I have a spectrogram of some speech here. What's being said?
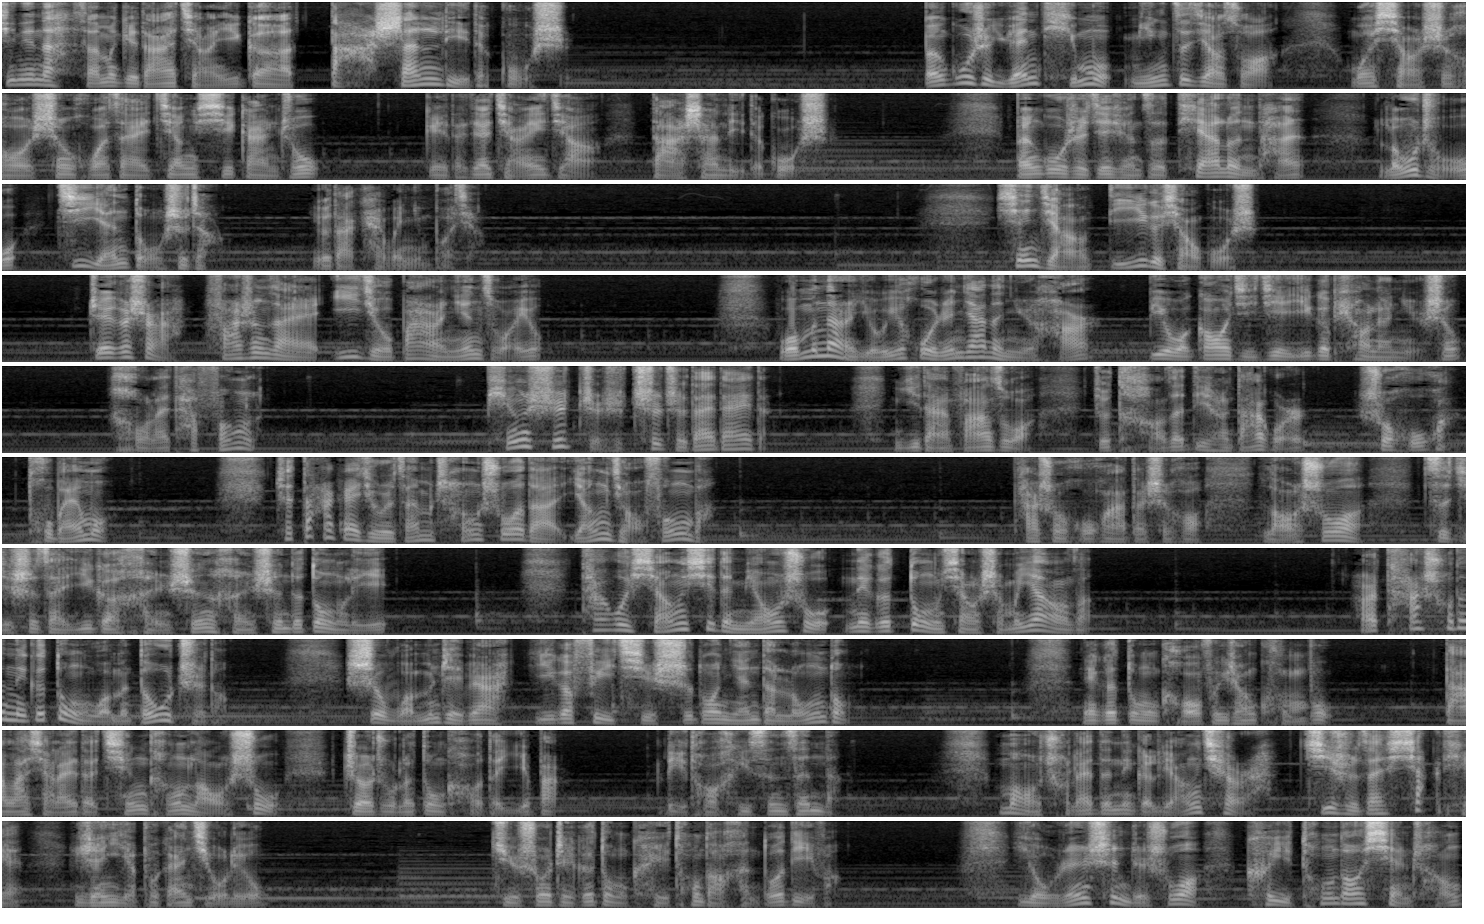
今天呢，咱们给大家讲一个大山里的故事。本故事原题目名字叫做《我小时候生活在江西赣州》，给大家讲一讲大山里的故事。本故事节选自天涯论坛，楼主基岩董事长由大开为您播讲。先讲第一个小故事。这个事儿啊，发生在一九八二年左右。我们那儿有一户人家的女孩，比我高几届，一个漂亮女生。后来他疯了，平时只是痴痴呆呆的，一旦发作就躺在地上打滚，说胡话，吐白沫。这大概就是咱们常说的羊角风吧。他说胡话的时候，老说自己是在一个很深很深的洞里，他会详细的描述那个洞像什么样子。而他说的那个洞，我们都知道，是我们这边一个废弃十多年的龙洞。那个洞口非常恐怖，耷拉下来的青藤老树遮住了洞口的一半，里头黑森森的，冒出来的那个凉气儿啊，即使在夏天，人也不敢久留。据说这个洞可以通到很多地方，有人甚至说可以通到县城，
